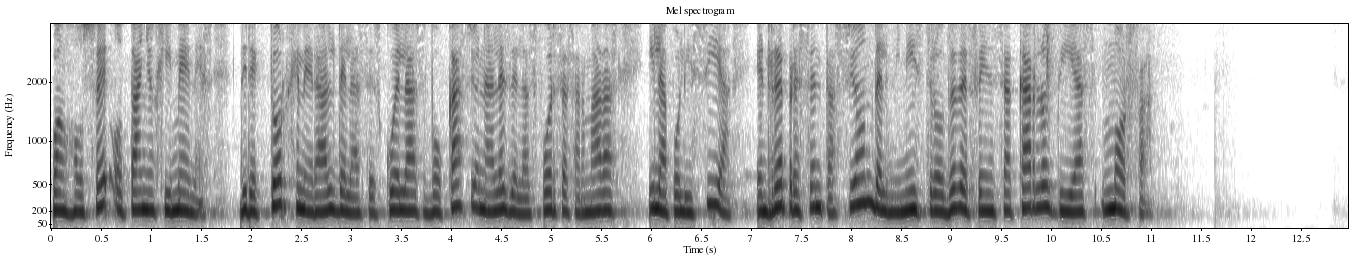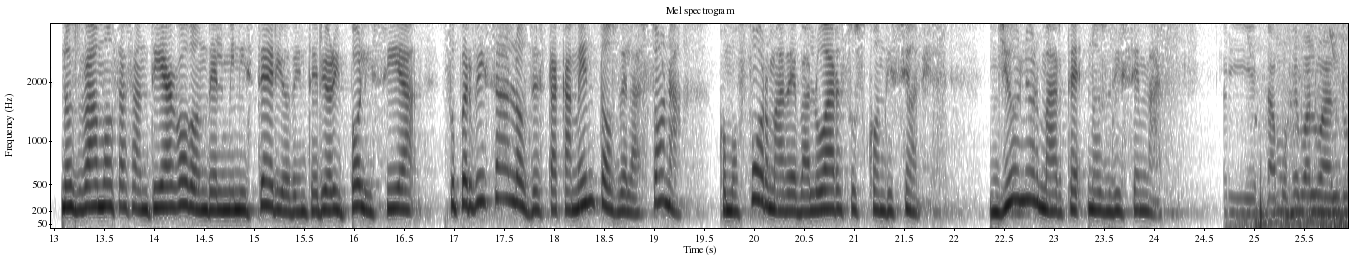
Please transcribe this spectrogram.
Juan José Otaño Jiménez, director general de las escuelas vocacionales de las Fuerzas Armadas y la Policía, en representación del ministro de Defensa Carlos Díaz Morfa. Nos vamos a Santiago, donde el Ministerio de Interior y Policía supervisa los destacamentos de la zona como forma de evaluar sus condiciones. Junior Marte nos dice más. Y estamos evaluando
